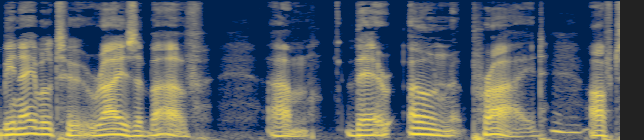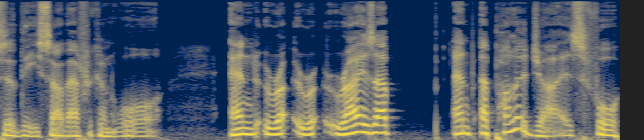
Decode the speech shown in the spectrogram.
been able to rise above um, their own pride mm-hmm. after the South African War and r- r- rise up and apologize for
